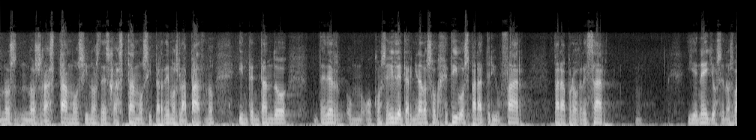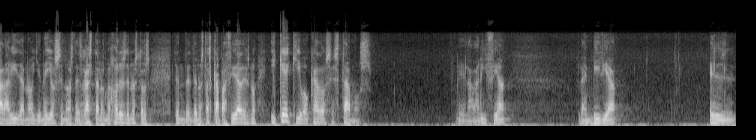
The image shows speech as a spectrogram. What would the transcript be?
nos, gastamos y nos desgastamos y perdemos la paz, ¿no? intentando tener o conseguir determinados objetivos para triunfar, para progresar y en ello se nos va la vida, ¿no? Y en ello se nos desgasta los mejores de, nuestros, de, nuestras capacidades, ¿no? Y qué equivocados estamos. Eh, la avaricia, la envidia, el,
